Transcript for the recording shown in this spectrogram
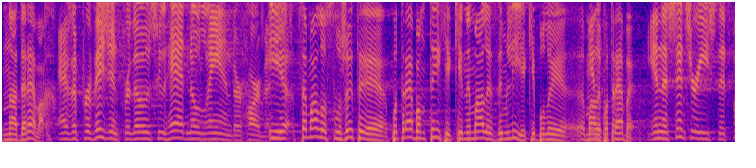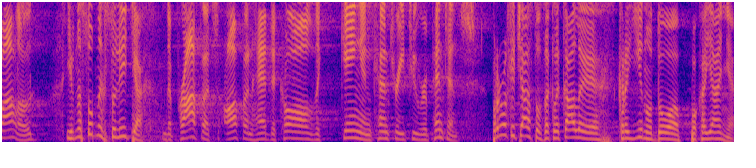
на деревах. as a provision for those who had no land or harvest. І це мало служити потребам тих, які не мали землі, які були е, мали потреби. In the centuries that followed, І в наступних століттях the prophets often had to call the king and country to repentance пророки часто закликали країну до покаяння,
